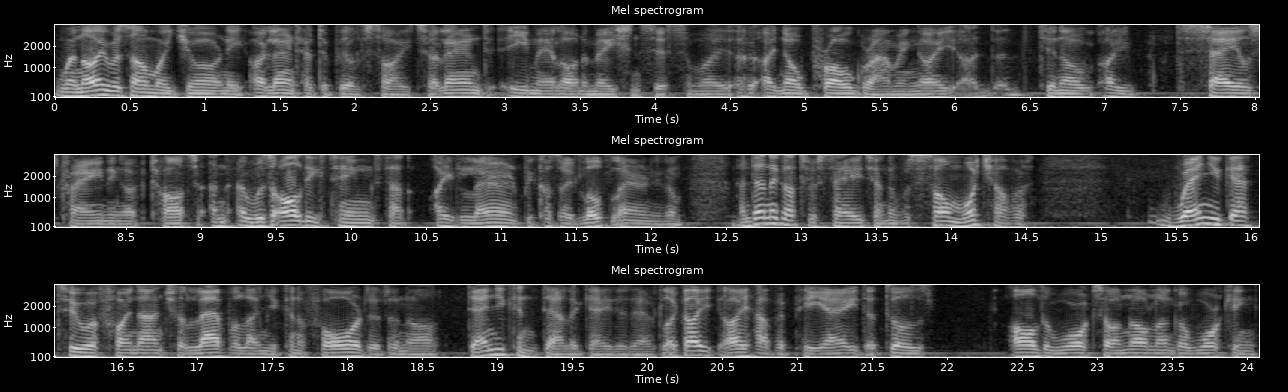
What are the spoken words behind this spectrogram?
when I was on my journey, I learned how to build sites. I learned email automation system. I, I know programming. I, uh, I, you know, I sales training. I've taught, and it was all these things that I learned because I love learning them. And then I got to a stage, and there was so much of it when you get to a financial level and you can afford it and all, then you can delegate it out. Like I, I have a PA that does all the work, so I'm no longer working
